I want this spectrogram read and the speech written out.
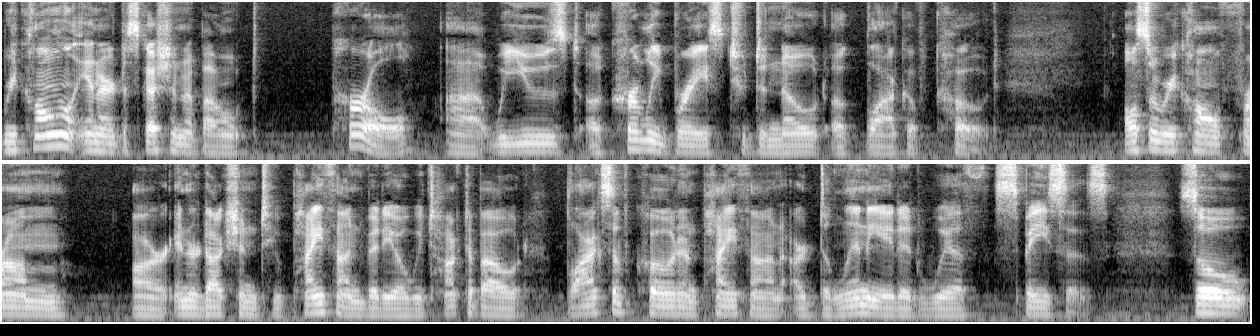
Recall in our discussion about Perl, uh, we used a curly brace to denote a block of code. Also recall from our introduction to Python video, we talked about blocks of code in Python are delineated with spaces. So,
